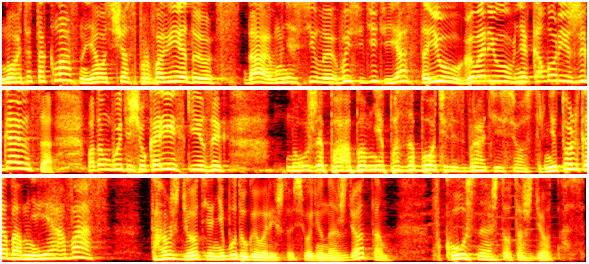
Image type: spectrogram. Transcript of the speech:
ну это так классно, я вот сейчас проповедую, да, у меня силы, вы сидите, я стою, говорю, у меня калории сжигаются. Потом будет еще корейский язык. Но уже по, обо мне позаботились братья и сестры. Не только обо мне, и о вас. Там ждет, я не буду говорить, что сегодня нас ждет там. Вкусное что-то ждет нас.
